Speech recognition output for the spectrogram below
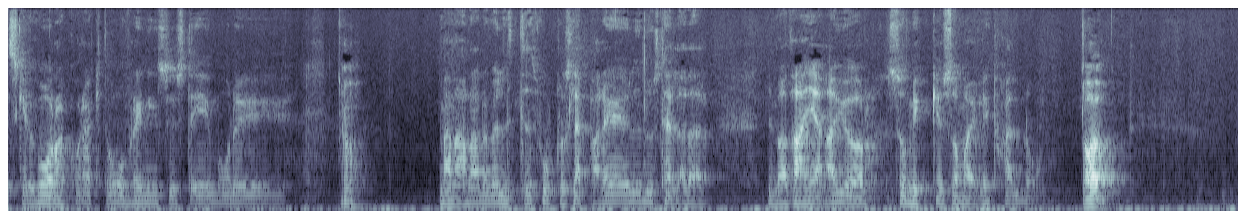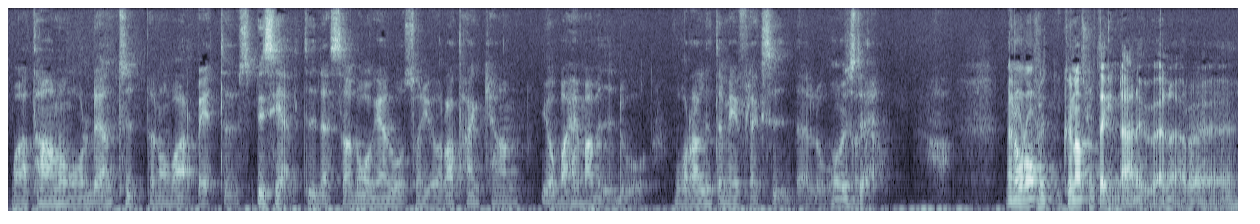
det ska ju vara korrekta avrinningssystem och det... ja, Men han hade väl lite svårt att släppa det Linus Teller där. I och med att han gärna gör så mycket som möjligt själv då. ja, ja. Och att han har den typen av arbete speciellt i dessa dagar då som gör att han kan jobba hemma vid och vara lite mer flexibel. Och Ja, sådär. Men har de flytt, kunnat flytta in där nu eller?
